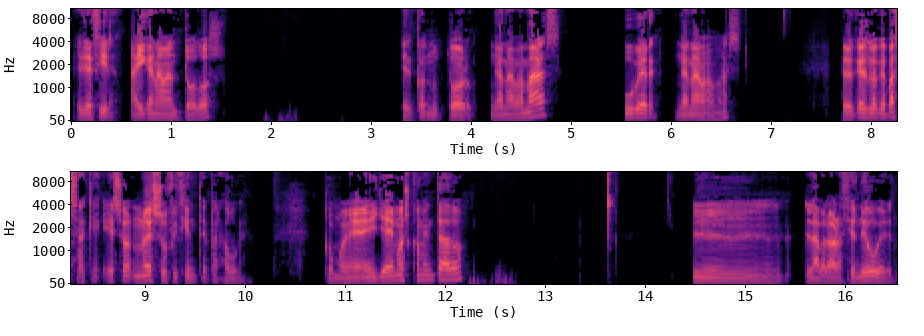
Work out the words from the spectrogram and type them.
Es decir, ahí ganaban todos. El conductor ganaba más, Uber ganaba más. Pero ¿qué es lo que pasa? Que eso no es suficiente para Uber. Como ya hemos comentado, la valoración de Uber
